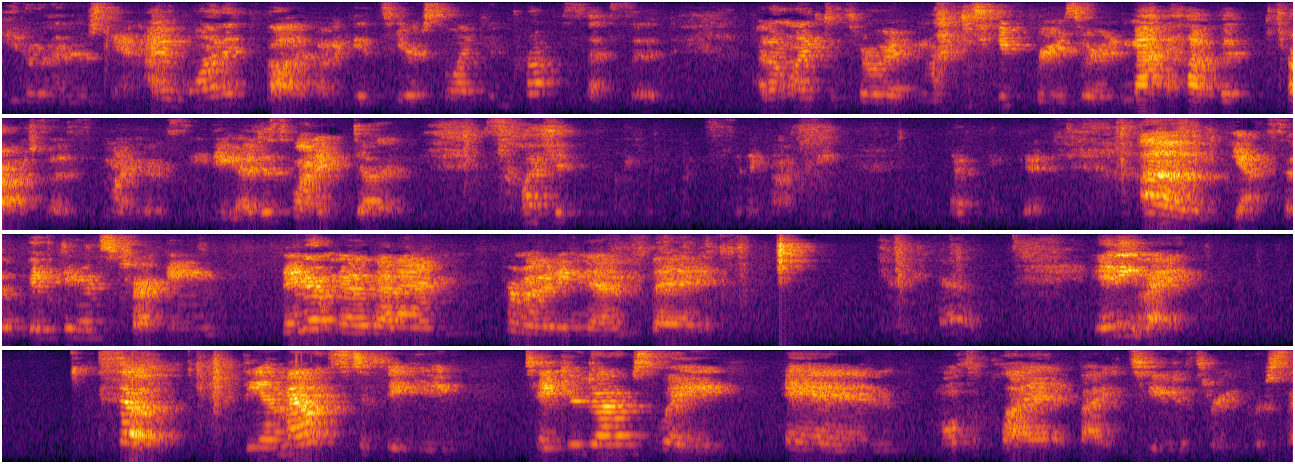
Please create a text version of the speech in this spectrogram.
you don't understand. I want it thawed when it gets here so I can process it. I don't like to throw it in my deep freezer and not have it process my OCD. I just want it done so I can it's sitting on me. Okay, good. Um, yeah, so Big Dan's Trucking. They don't know that I'm promoting them, but here you go. Anyway, so the amounts to feed, take your dog's weight and multiply it by 2 to 3%.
